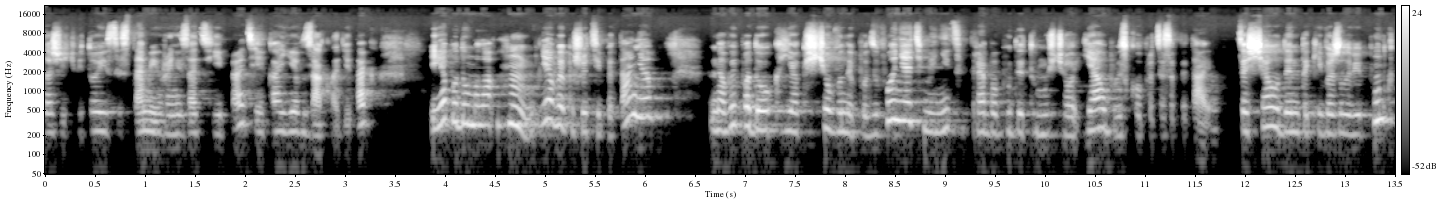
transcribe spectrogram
залежить від тої системи і організації праці, яка є в закладі. Так? І я подумала, хм, я випишу ці питання на випадок, якщо вони подзвонять, мені це треба буде, тому що я обов'язково про це запитаю. Це ще один такий важливий пункт,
